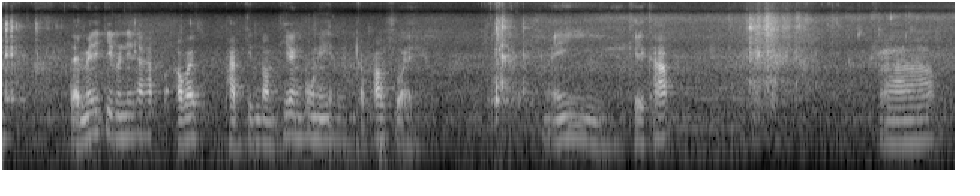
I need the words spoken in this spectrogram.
แต่ไม่ได้กินวันนี้นะครับ เอาไว้ผัดกินตอนเที่ยงพวกนี้กับข้าวสวยนี่โอเคครับ ครับ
